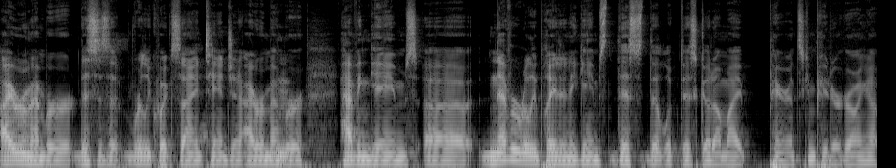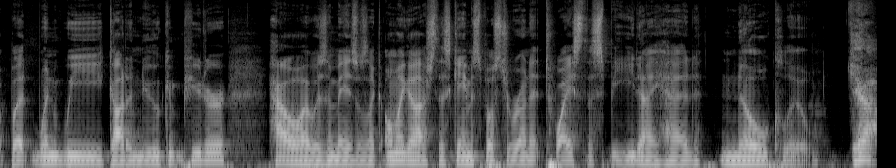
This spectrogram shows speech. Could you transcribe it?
I remember, this is a really quick side tangent. I remember Mm-hmm. having games. Uh, never really played any games this that looked this good on my parents' computer growing up. But when we got a new computer, how I was amazed. I was like, oh my gosh, this game is supposed to run at twice the speed. I had no clue. Yeah,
